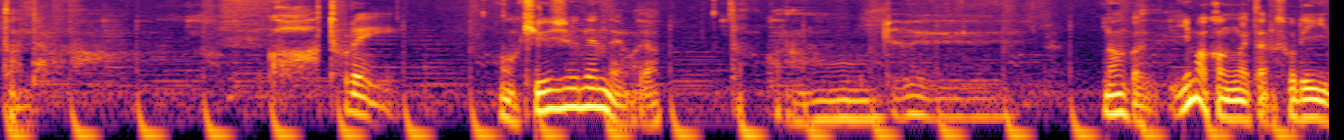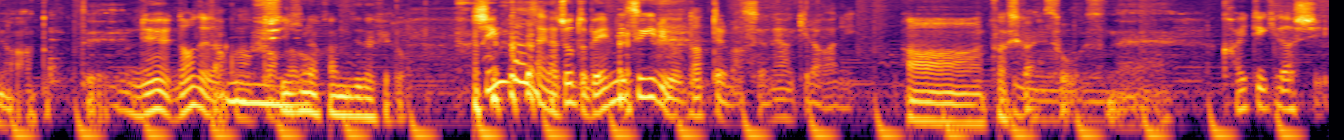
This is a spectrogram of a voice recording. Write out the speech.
たんだろカートレイン90年代まであったのかな。なんか今考えたらそれいいなと思って。ねえなんでなくなった不思議なんだろう感じだけど。新幹線がちょっと便利すぎるようになってますよね明らかに。あー確かにそうですね。快適だし、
